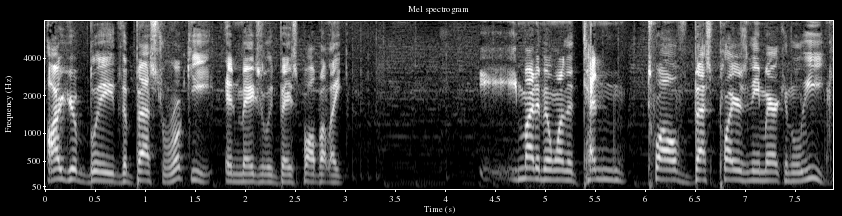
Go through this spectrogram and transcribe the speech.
arguably the best rookie in Major League Baseball, but like he might have been one of the 10, 12 best players in the American League.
